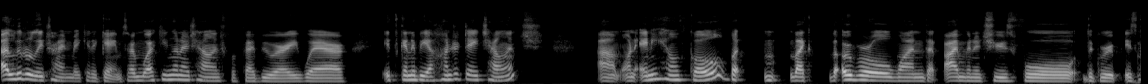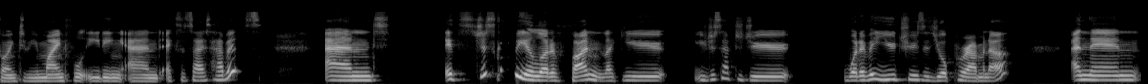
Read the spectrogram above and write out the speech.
I literally try and make it a game. So I'm working on a challenge for February where it's going to be a hundred day challenge um, on any health goal, but like the overall one that I'm going to choose for the group is going to be mindful eating and exercise habits. And it's just going to be a lot of fun. Like you, you just have to do whatever you choose as your parameter. And then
